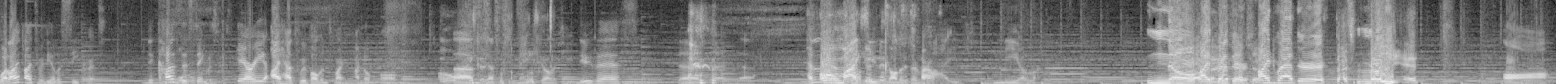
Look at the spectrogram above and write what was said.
What I'd like to reveal a secret. Because this thing was scary, I had to evolve into my final form. Oh my Um, goodness. just to make sure that you knew this. Da, da, da. Hello, Oh my you goodness, God has this is foul. arrived. Neil. No, I'd rather. Okay. I'd rather. That's really it. Aww.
